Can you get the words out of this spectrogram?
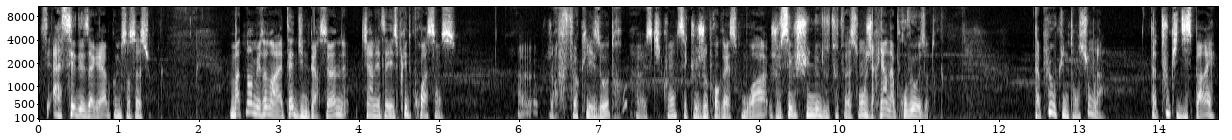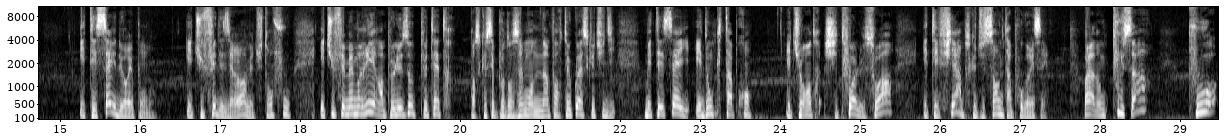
C'est assez désagréable comme sensation. Maintenant, mets-toi dans la tête d'une personne qui a un état d'esprit de croissance. Euh, genre fuck les autres, euh, ce qui compte c'est que je progresse moi, je sais que je suis nul de toute façon, j'ai rien à prouver aux autres. Plus aucune tension là, t'as tout qui disparaît. Et t'essayes de répondre. Et tu fais des erreurs, mais tu t'en fous. Et tu fais même rire un peu les autres peut-être, parce que c'est potentiellement n'importe quoi ce que tu dis. Mais t'essayes, et donc t'apprends. Et tu rentres chez toi le soir, et t'es fier parce que tu sens que t'as progressé. Voilà, donc tout ça, pour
